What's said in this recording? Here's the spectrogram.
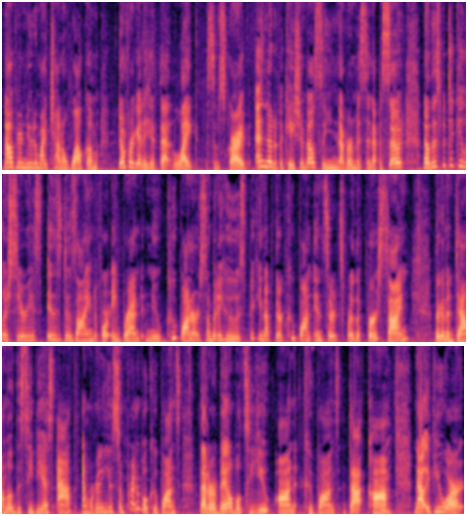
Now, if you're new to my channel, welcome. Don't forget to hit that like, subscribe, and notification bell so you never miss an episode. Now, this particular series is designed for a brand new couponer, somebody who is picking up their coupon inserts for the first time. They're going to download the CVS app, and we're going to use some printable coupons that are available to you on coupons.com. Now, if you are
